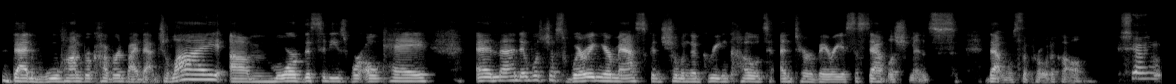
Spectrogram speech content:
then Wuhan recovered by that July. Um, more of the cities were okay. And then it was just wearing your mask and showing a green code to enter various establishments. That was the protocol. Showing,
